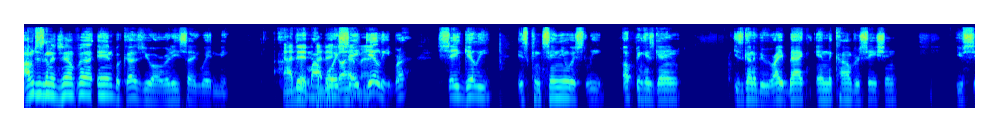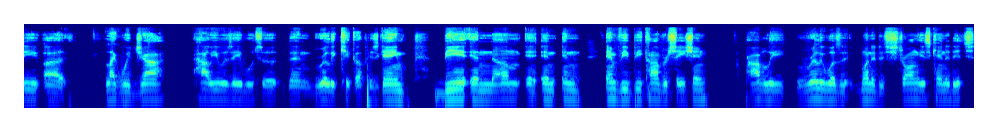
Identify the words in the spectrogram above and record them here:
I'm just gonna jump in- because you already segued me. I did, My I did. boy Go ahead, Shai man. Gilly, bro. Shai Gilly is continuously upping his game. He's gonna be right back in the conversation. You see, uh, like with Ja, how he was able to then really kick up his game, be in um in in, in MVP conversation. Probably really was a, one of the strongest candidates.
